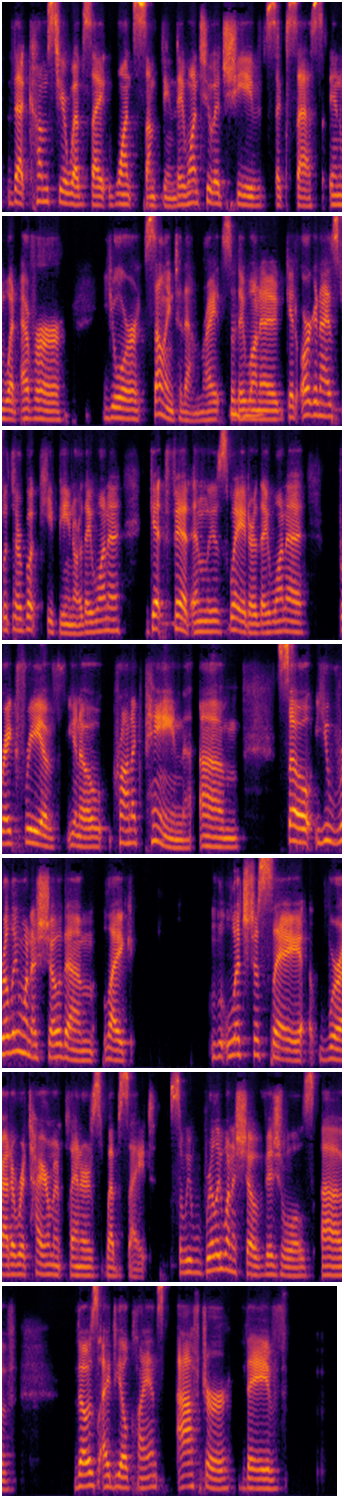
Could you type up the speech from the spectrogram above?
that comes to your website wants something, they want to achieve success in whatever you're selling to them, right? So mm-hmm. they want to get organized with their bookkeeping, or they want to get fit and lose weight, or they want to break free of you know chronic pain um, so you really want to show them like let's just say we're at a retirement planner's website so we really want to show visuals of those ideal clients after they've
